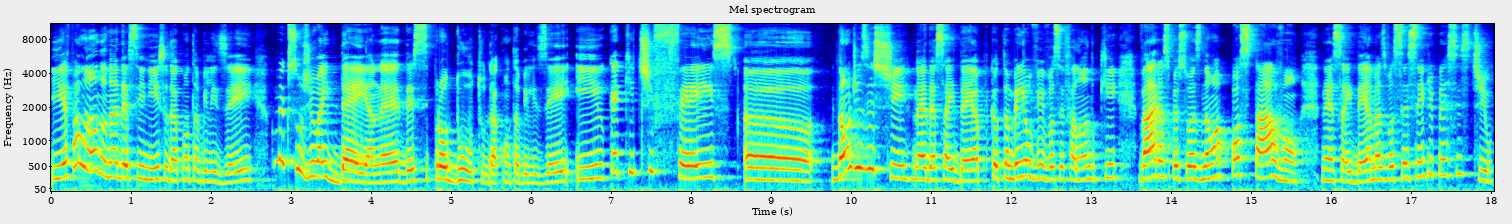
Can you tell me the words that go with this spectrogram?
E falando né, desse início da Contabilizei, como é que surgiu a ideia né, desse produto da Contabilizei e o que é que te fez uh, não desistir né, dessa ideia? Porque eu também ouvi você falando que várias pessoas não apostavam nessa ideia, mas você sempre persistiu.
